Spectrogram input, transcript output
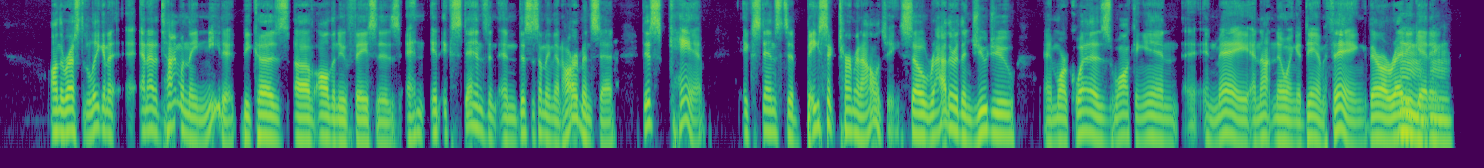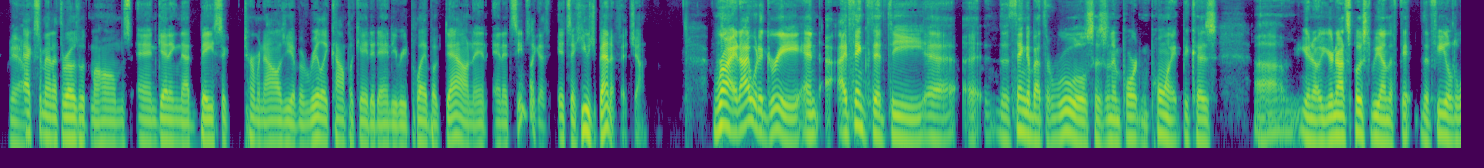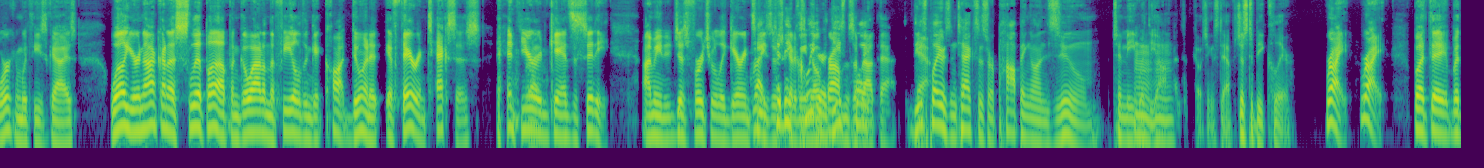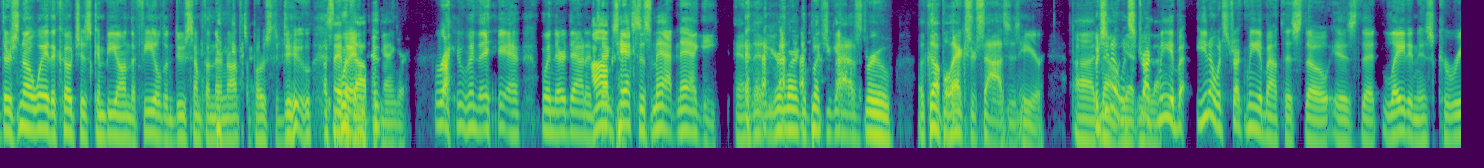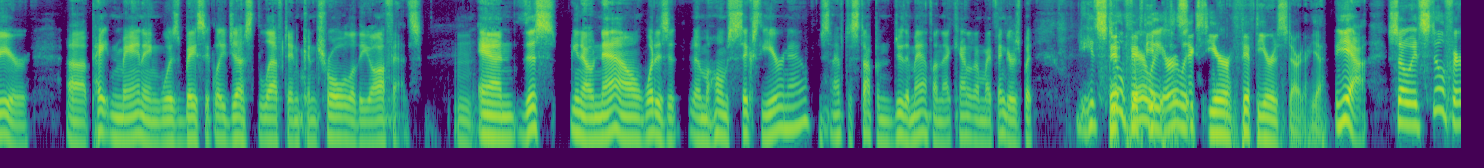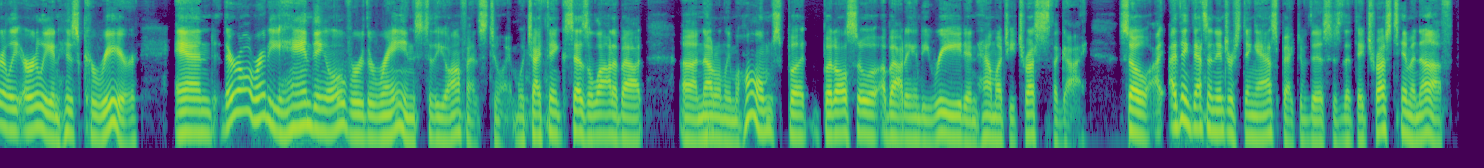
on the rest of the league and, and at a time when they need it because of all the new faces and it extends and, and this is something that hardman said this camp extends to basic terminology so rather than juju and marquez walking in in may and not knowing a damn thing they're already mm-hmm. getting yeah. X amount of throws with Mahomes and getting that basic terminology of a really complicated Andy Reid playbook down. And, and it seems like a, it's a huge benefit, John. Right, I would agree, and I think that the uh, uh, the thing about the rules is an important point because uh, you know you're not supposed to be on the the field working with these guys. Well, you're not going to slip up and go out on the field and get caught doing it if they're in Texas and you're right. in Kansas City. I mean, it just virtually guarantees right. there's going to be no problems play- about that. These yeah. players in Texas are popping on Zoom to meet mm-hmm. with the mm-hmm. offensive coaching staff, just to be clear. Right, right but they but there's no way the coaches can be on the field and do something they're not supposed to do. I say when, a doppelganger. Right when they yeah, when they're down in I'm Texas. Texas Matt Nagy, and you're going to put you guys through a couple exercises here. Uh, but no, you know what yeah, struck me about you know what struck me about this though is that late in his career, uh, Peyton Manning was basically just left in control of the offense, mm. and this you know, now what is it? Uh, Mahomes' sixth year now. I have to stop and do the math on that. Count it on my fingers, but it's still 50, fairly early. Sixth year, fifth year as starter. Yeah, yeah. So it's still fairly early in his career, and they're already handing over the reins to the offense to him, which I think says a lot about uh, not only Mahomes but but also about Andy Reid and how much he trusts the guy. So I, I think that's an interesting aspect of this is that they trust him enough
